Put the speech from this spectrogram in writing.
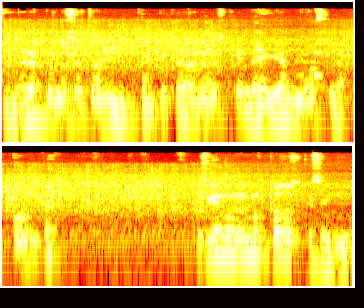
En verdad pues no sea tan complicado una vez que le hayamos la onda. Estoy siguiendo los mismos pasos que seguí.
